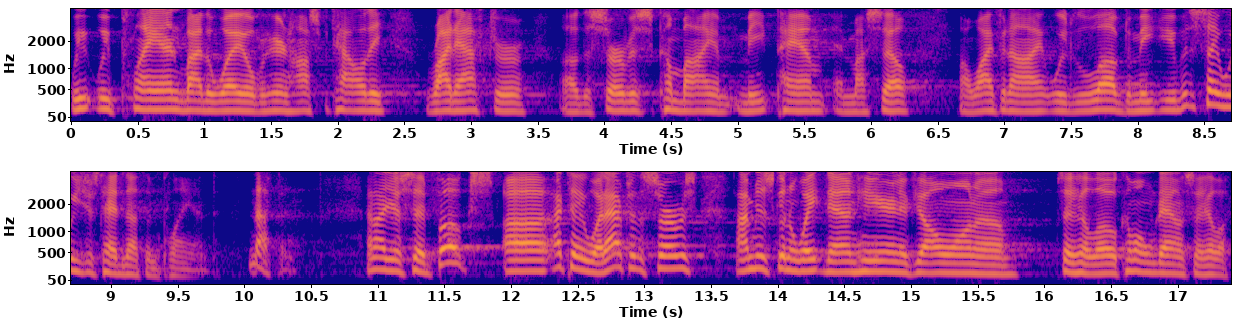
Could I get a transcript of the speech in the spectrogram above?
we, we plan, by the way, over here in hospitality, right after uh, the service, come by and meet Pam and myself, my wife and I. We'd love to meet you, but say we just had nothing planned, nothing. And I just said, folks, uh, I tell you what, after the service, I'm just going to wait down here, and if y'all want to say hello, come on down and say hello.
